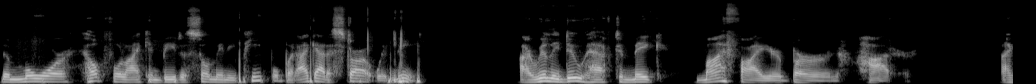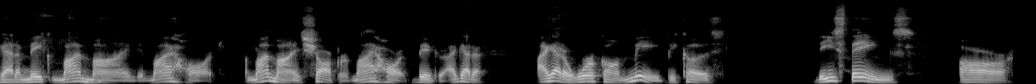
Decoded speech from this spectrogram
the more helpful I can be to so many people. But I got to start with me. I really do have to make my fire burn hotter. I got to make my mind and my heart, my mind sharper, my heart bigger. I got to I got to work on me because these things are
